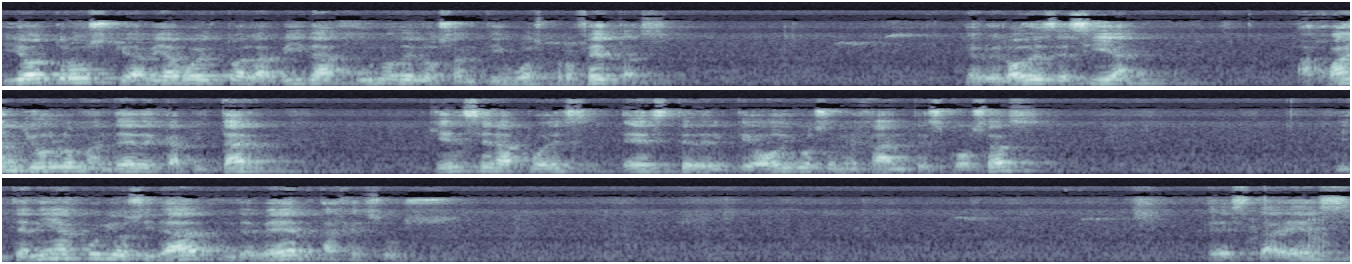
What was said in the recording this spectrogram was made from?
y otros que había vuelto a la vida uno de los antiguos profetas. Pero Herodes decía, a Juan yo lo mandé decapitar. ¿Quién será pues este del que oigo semejantes cosas? Y tenía curiosidad de ver a Jesús. Esta es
